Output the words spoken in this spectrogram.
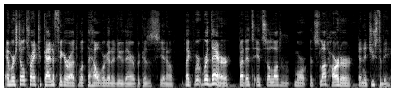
and we're still trying to kind of figure out what the hell we're gonna do there because you know, like we're we're there, but it's it's a lot more, it's a lot harder than it used to be.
